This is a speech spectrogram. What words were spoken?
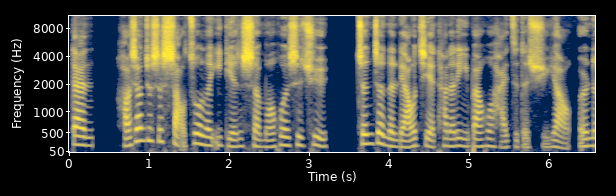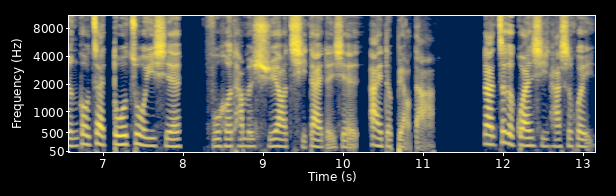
但好像就是少做了一点什么，或者是去真正的了解他的另一半或孩子的需要，而能够再多做一些符合他们需要、期待的一些爱的表达。那这个关系它是会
